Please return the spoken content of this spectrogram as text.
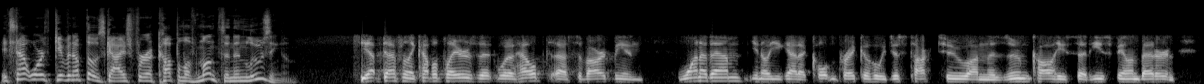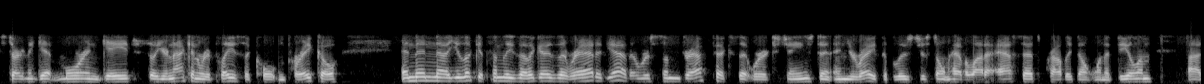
It's not worth giving up those guys for a couple of months and then losing them. Yep, definitely. A couple players that would have helped. Uh, Savard being one of them. You know, you got a Colton Parayko who we just talked to on the Zoom call. He said he's feeling better and starting to get more engaged. So you're not going to replace a Colton Parayko. And then uh, you look at some of these other guys that were added. Yeah, there were some draft picks that were exchanged, and, and you're right. The Blues just don't have a lot of assets. Probably don't want to deal them. Uh,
